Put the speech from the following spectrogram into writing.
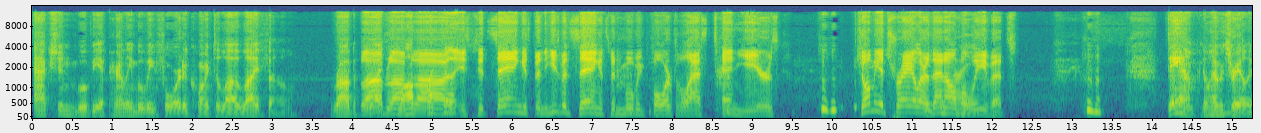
action movie apparently moving forward according to La Liefeld. Rob Blah Life. blah Flop blah. like? It's, it's saying it's been. He's been saying it's been moving forward for the last ten years. Show me a trailer, then I'll believe it. Damn, don't have a trailer.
